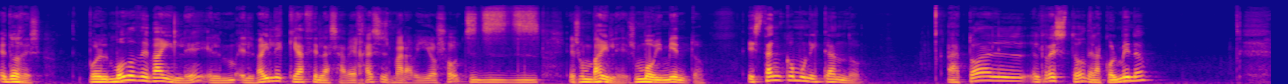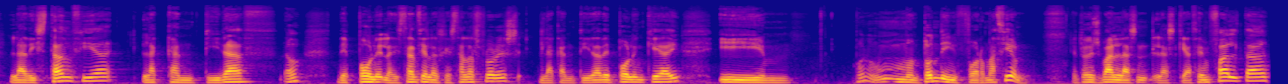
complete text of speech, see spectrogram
Entonces, por el modo de baile, el, baile que hacen las abejas es maravilloso, es un baile, es un movimiento. Están comunicando a todo el resto de la colmena la distancia, la cantidad de polen, la distancia en la que están las flores, la cantidad de polen que hay y bueno, un montón de información. Entonces van las, las que hacen falta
